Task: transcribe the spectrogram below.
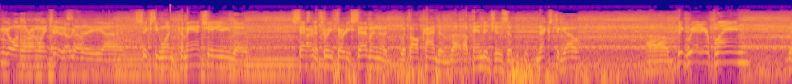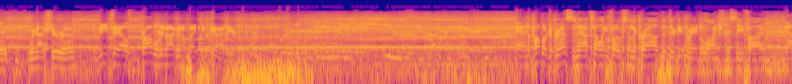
261 Comanche, the Cessna 337 with all kind of uh, appendages of next to go. Uh, big red airplane that we're not sure of. The details probably not going to make the cut here. And the public address is now telling folks in the crowd that they're getting ready to launch the C5. Yeah.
